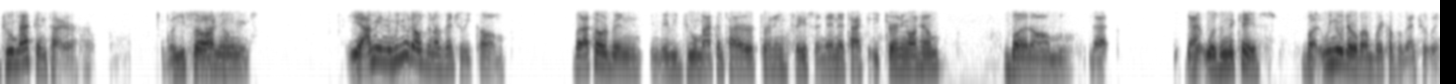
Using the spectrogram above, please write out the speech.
Drew McIntyre. Well, you saw so, I mean, coming. yeah, I mean, we knew that was gonna eventually come, but I thought it'd been maybe Drew McIntyre turning face and then attack turning on him, but um that that wasn't the case. But we knew they were gonna break up eventually.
